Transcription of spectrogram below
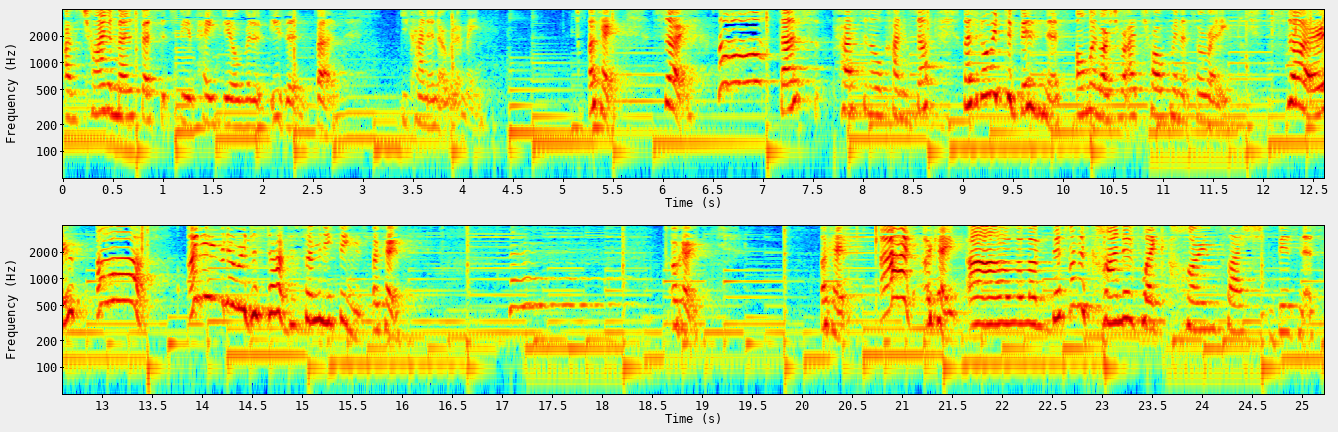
I was trying to manifest it to be a paid deal, but it isn't, but you kind of know what I mean. Okay, so ah, that's personal kind of stuff. Let's go into business. Oh my gosh, we're at 12 minutes already. So, ah, I don't even know where to start. There's so many things. Okay. Okay, Okay, ah, okay, um, um, um, this one is kind of like home slash business.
